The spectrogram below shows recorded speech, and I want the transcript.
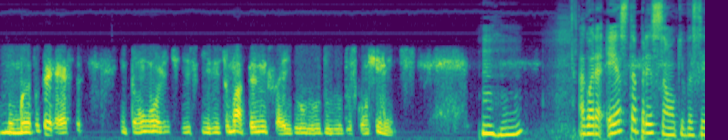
no manto terrestre então, a gente diz que existe uma dança aí do, do, dos continentes. Uhum. Agora, esta pressão que você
